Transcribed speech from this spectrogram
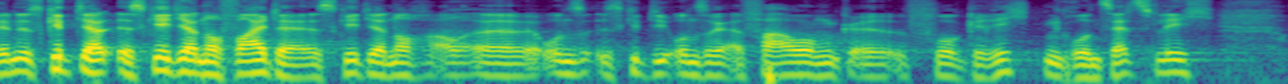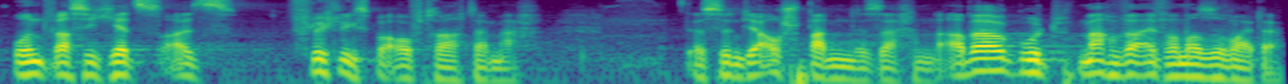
Denn es, gibt ja, es geht ja noch weiter. Es, geht ja noch, äh, uns, es gibt die, unsere Erfahrung äh, vor Gerichten grundsätzlich und was ich jetzt als Flüchtlingsbeauftragter mache. Das sind ja auch spannende Sachen. Aber gut, machen wir einfach mal so weiter.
